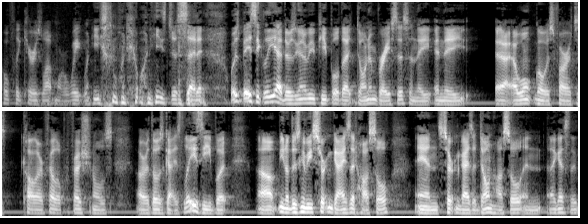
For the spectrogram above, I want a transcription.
hopefully carries a lot more weight when he's, when, when he's just said it, was basically, yeah, there's going to be people that don't embrace this and they, and they, I won't go as far as to call our fellow professionals or those guys lazy, but um, you know, there's going to be certain guys that hustle and certain guys that don't hustle. And I guess the,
